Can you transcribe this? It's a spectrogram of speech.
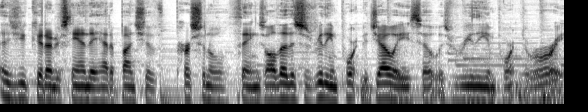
as you could understand, they had a bunch of personal things, although this was really important to Joey, so it was really important to Rory.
